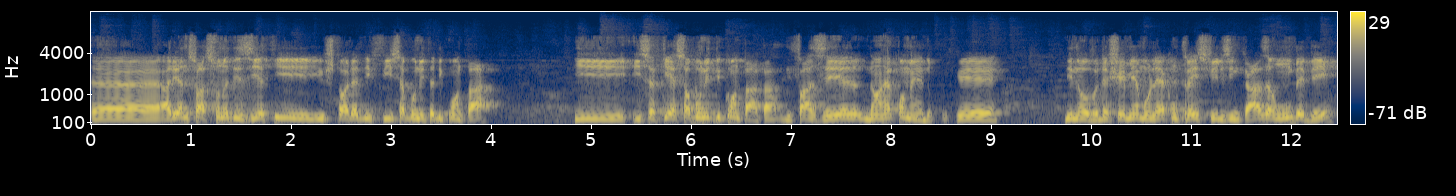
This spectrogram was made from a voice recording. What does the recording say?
É, Ariano Suassuna dizia que história difícil, é bonita de contar. E isso aqui é só bonito de contar, tá? De fazer, não recomendo, porque, de novo, eu deixei minha mulher com três filhos em casa, um bebê,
